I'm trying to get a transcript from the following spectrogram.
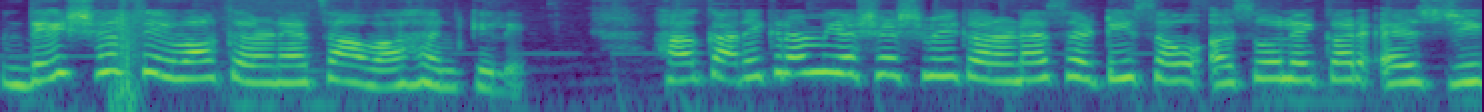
देशसेवा करण्याचं आवाहन केले. हा कार्यक्रम यशस्वी करण्यासाठी सौ Asolekar S G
